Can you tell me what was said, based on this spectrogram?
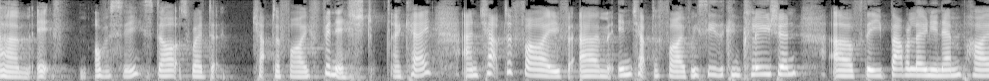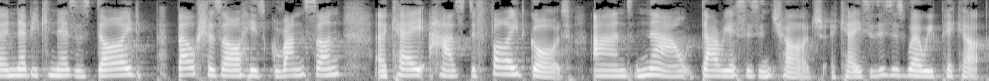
um, it obviously starts where chapter 5 finished okay? And chapter 5 um, in chapter 5 we see the conclusion of the babylonian empire. Nebuchadnezzar's died. Belshazzar his grandson okay has defied god. And now darius is in charge okay? So this is where we pick up.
